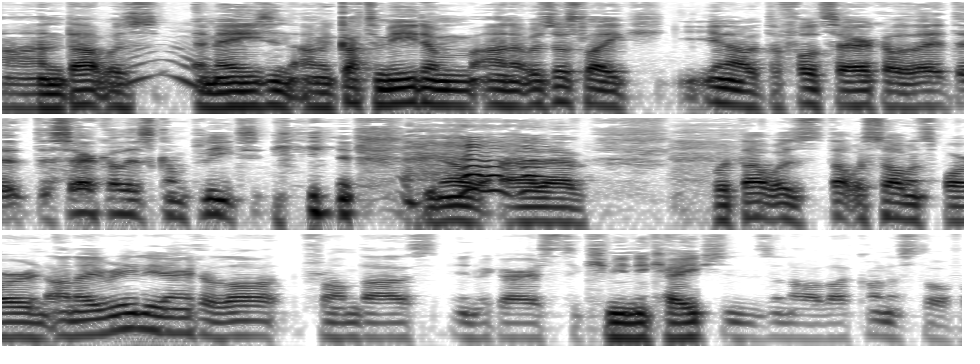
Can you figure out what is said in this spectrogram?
And that was oh. amazing. And I got to meet him and it was just like, you know, the full circle. The, the, the circle is complete, you know. and, uh, but that was that was so inspiring and I really learned a lot from that in regards to communications and all that kind of stuff.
